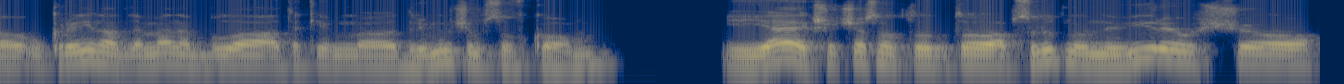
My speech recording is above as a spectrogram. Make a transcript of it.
Україна для мене була таким е, дрімучим совком, і я, якщо чесно, то, то абсолютно не вірив, що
